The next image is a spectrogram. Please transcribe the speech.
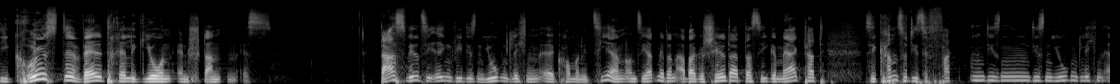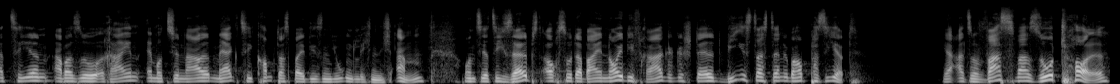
die größte Weltreligion entstanden ist. Das will sie irgendwie diesen Jugendlichen äh, kommunizieren. Und sie hat mir dann aber geschildert, dass sie gemerkt hat, sie kann so diese Fakten diesen, diesen Jugendlichen erzählen, aber so rein emotional merkt sie, kommt das bei diesen Jugendlichen nicht an. Und sie hat sich selbst auch so dabei neu die Frage gestellt, wie ist das denn überhaupt passiert? Ja, also was war so toll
